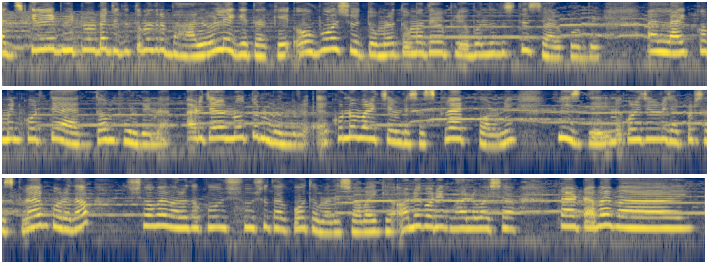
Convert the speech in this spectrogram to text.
আজকের এই ভিডিওটা যদি তোমাদের ভালো লেগে থাকে, অবশ্যই তোমরা তোমাদের প্রিয় বন্ধুদের সাথে শেয়ার করবে। আর লাইক কমেন্ট করতে একদম ভুলবে না। আর যারা নতুন বন্ধুরা এখনও আমার এই চ্যানেলটা সাবস্ক্রাইব করনি প্লিজ দেরি না করে চ্যানেলটা ঝটপট সাবস্ক্রাইব করে দাও। সবাই ভালো থাকো, সুস্থ থাকো। তোমাদের সবাইকে অনেক অনেক ভালোবাসা। Tata bye bye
